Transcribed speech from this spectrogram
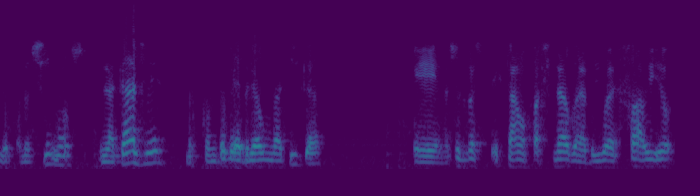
lo conocimos en la calle, nos contó que había peleado con Gatica, eh, nosotros estábamos fascinados con la película de Fabio,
